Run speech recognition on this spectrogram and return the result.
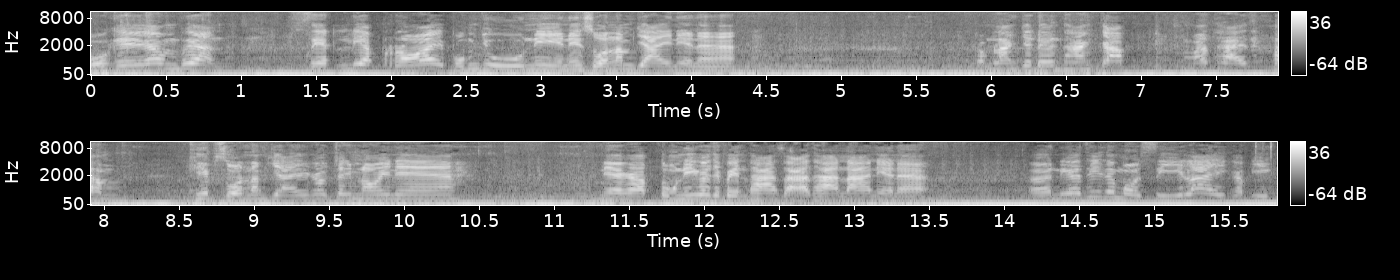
โอเคครับเพื่อนเสร็จเรียบร้อย ผมอยู่นี่ในสวนลำไยเนี่ยนะฮะกำลังจะเดินทางกลับมาถ่ายทำคลิปสวนลำไยครับจังน้อยแน่เนี่ยครับ ตรงนี้ก็จะเป็นทางสาธารณะเนี่ยนะเเนื้อที่ทั้งหมดสีไร่กับอีก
